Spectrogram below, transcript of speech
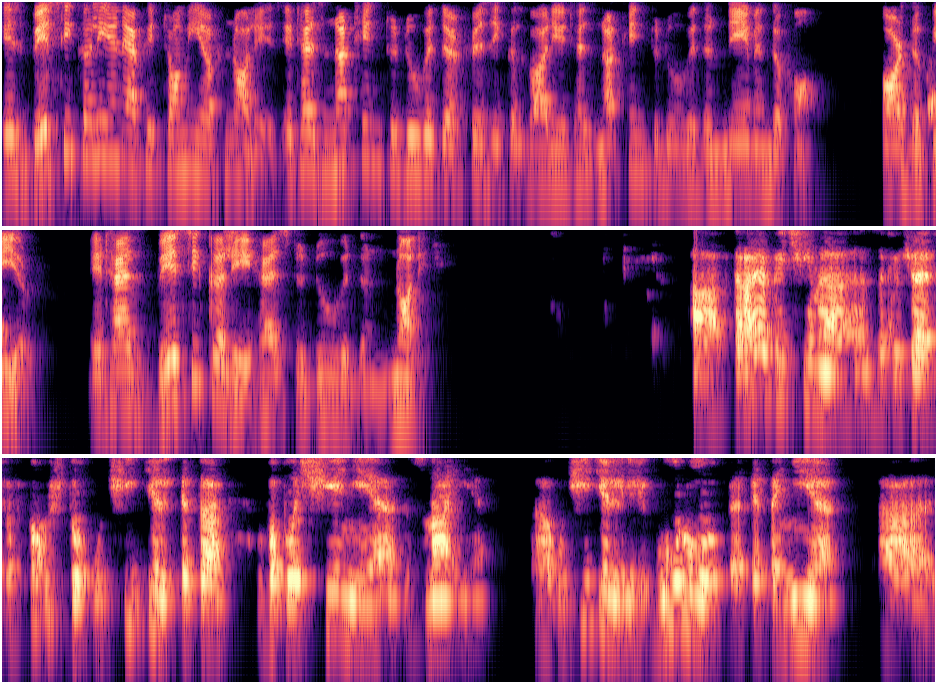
is basically an epitome of knowledge. It has nothing to do with the physical body, it has nothing to do with the name and the form or the beard. It has basically has to do with the knowledge. А вторая причина заключается в том, что учитель – это воплощение знания. А, учитель или гуру – это не а,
